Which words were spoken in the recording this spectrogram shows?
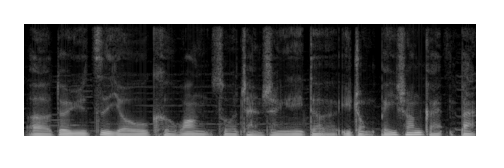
呃，对于自由渴望所产生的一种悲伤感版。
